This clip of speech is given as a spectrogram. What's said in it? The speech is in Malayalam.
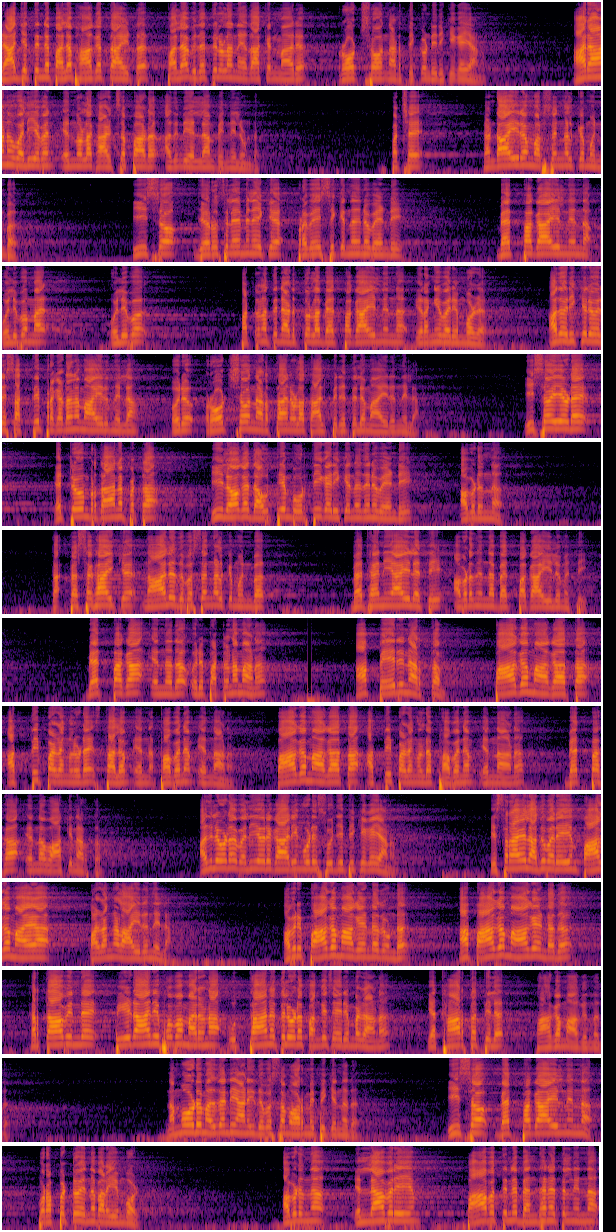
രാജ്യത്തിന്റെ പല ഭാഗത്തായിട്ട് പല വിധത്തിലുള്ള നേതാക്കന്മാർ റോഡ് ഷോ നടത്തിക്കൊണ്ടിരിക്കുകയാണ്. ആരാണ് വലിയവൻ എന്നുള്ള കാഴ്ചപ്പാട് അതിന്റെ എല്ലാം പിന്നിലുണ്ട്. പക്ഷേ രണ്ടായിരം വർഷങ്ങൾക്ക് മുൻപ് ഈശോ ജെറുസലേമിലേക്ക് പ്രവേശിക്കുന്നതിനു വേണ്ടി ബേത്പഗായിൽ നിന്ന് ഒലിവ് ഒലിവ് പട്ടണത്തിന്റെ അടുത്തുള്ള ബേത്പഗായിൽ നിന്ന് ഇറങ്ങി വരുമ്പോൾ അതൊരിക്കലും ഒരു ശക്തി പ്രകടനമായിരുന്നില്ല ഒരു റോഡ് ഷോ നടത്താനുള്ള താല്പര്യത്തിലുമായിരുന്നില്ല. ഈശോയുടെ ഏറ്റവും പ്രധാനപ്പെട്ട ഈ ലോക ദൗത്യം പൂർത്തീകരിക്കുന്നതിന് വേണ്ടി അവിടുന്ന് പെസഹായിക്ക് നാല് ദിവസങ്ങൾക്ക് മുൻപ് ബഥനിയായിലെത്തി അവിടെ നിന്ന് ബത്പകായിലും എത്തി ബത്പക എന്നത് ഒരു പട്ടണമാണ്. ആ പേരിനർത്ഥം പാകമാകാത്ത അത്തിപ്പഴങ്ങളുടെ സ്ഥലം എന്ന ഭവനം എന്നാണ്. പാകമാകാത്ത അത്തിപ്പഴങ്ങളുടെ ഭവനം എന്നാണ് ബത്പക എന്ന വാക്കിനർത്ഥം. അതിലൂടെ വലിയൊരു കാര്യം കൂടി സൂചിപ്പിക്കുകയാണ്. ഇസ്രായേൽ അതുവരെയും പാകമായ പഴങ്ങളായിരുന്നില്ല. അവർ പാകമാകേണ്ടതുണ്ട്. ആ പാകമാകേണ്ടത് കർത്താവിന്റെ പീഡാനുഭവ മരണ ഉത്ഥാനത്തിലൂടെ പങ്കുചേരുമ്പോഴാണ് യഥാർത്ഥത്തിൽ പാകമാകുന്നത്. നമ്മോടും അത് തന്നെയാണ് ഈ ദിവസം ഓർമ്മിപ്പിക്കുന്നത്. ഈശോ ബത്ഭഗായിൽ നിന്ന് പുറപ്പെട്ടു എന്ന് പറയുമ്പോൾ അവിടുന്ന് എല്ലാവരെയും പാപത്തിന്റെ ബന്ധനത്തിൽ നിന്ന്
